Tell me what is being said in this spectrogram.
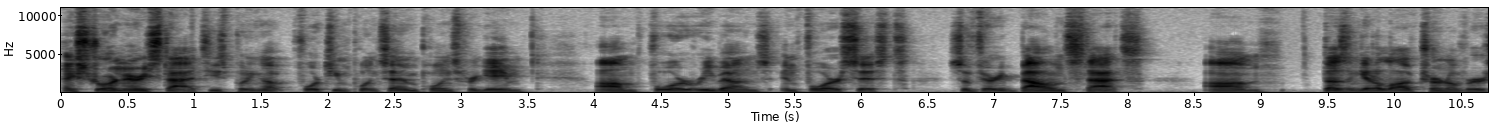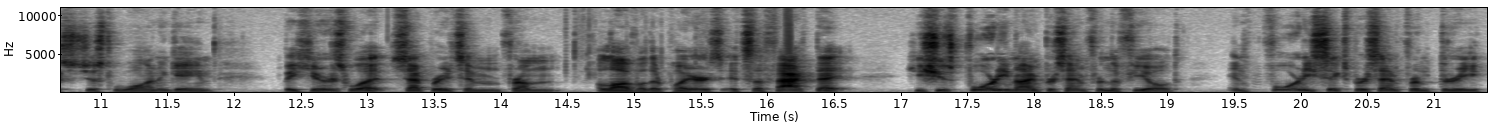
extraordinary stats. He's putting up 14.7 points per game, um, four rebounds, and four assists. So very balanced stats. Um, doesn't get a lot of turnovers, just one a game. But here's what separates him from a lot of other players. It's the fact that he shoots 49% from the field and 46% from three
